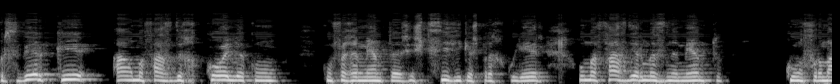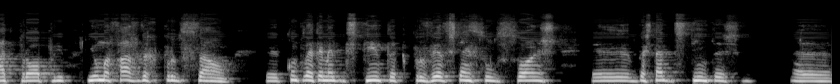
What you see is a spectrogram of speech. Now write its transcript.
perceber que há uma fase de recolha com, com ferramentas específicas para recolher, uma fase de armazenamento com um formato próprio e uma fase de reprodução eh, completamente distinta, que por vezes tem soluções eh, bastante distintas eh,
